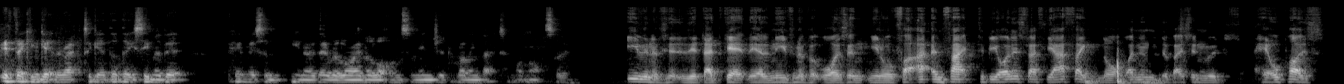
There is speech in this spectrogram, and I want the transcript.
if they can get their act together. They seem a bit hit miss, and you know they're relying a lot on some injured running backs and whatnot. So even if they did get there, and even if it wasn't, you know, for, in fact, to be honest with you, I think not winning the division would help us.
